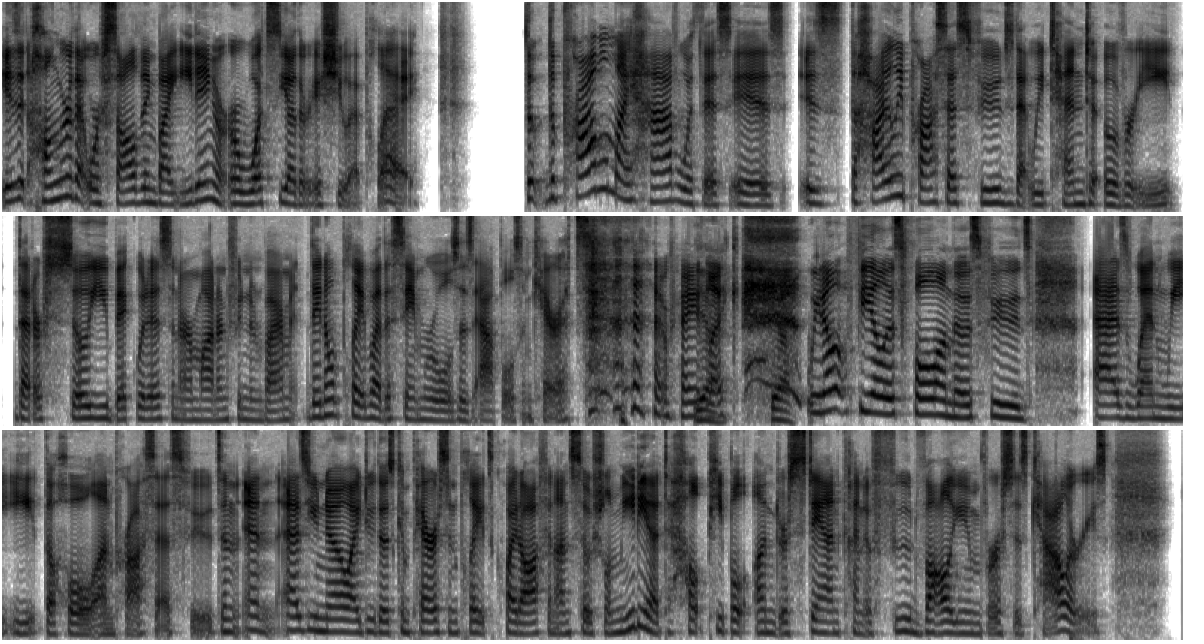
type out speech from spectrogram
is it hunger that we're solving by eating, or, or what's the other issue at play? The the problem I have with this is is the highly processed foods that we tend to overeat that are so ubiquitous in our modern food environment. They don't play by the same rules as apples and carrots, right? Yeah. Like yeah. we don't feel as full on those foods as when we eat the whole unprocessed foods. And and as you know, I do those comparison plates quite often on social media to help people understand kind of food volume versus calories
